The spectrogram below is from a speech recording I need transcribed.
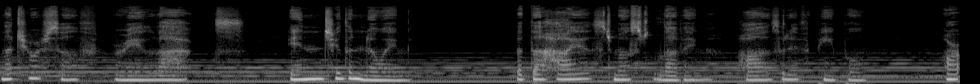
let yourself relax into the knowing that the highest, most loving, positive people are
